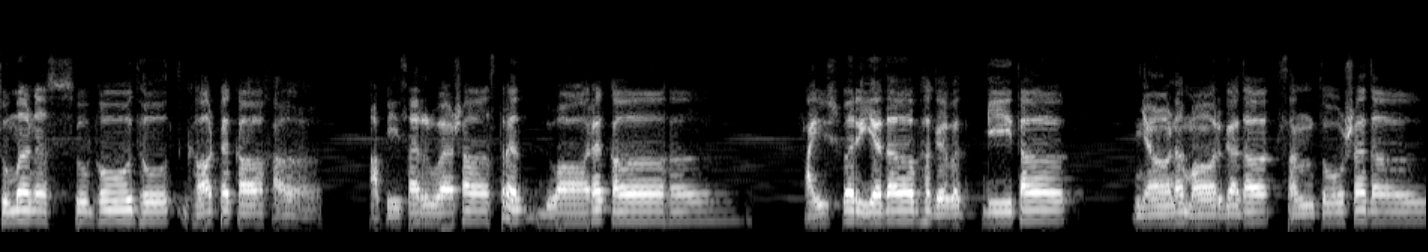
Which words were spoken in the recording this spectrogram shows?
सुमनः सुबोधोद्घाटकाः अपि सर्वशास्त्रद्वारकाः। ऐश्वर्यदा भगवद्गीता। ज्ञानमार्गदा सन्तोषदा।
